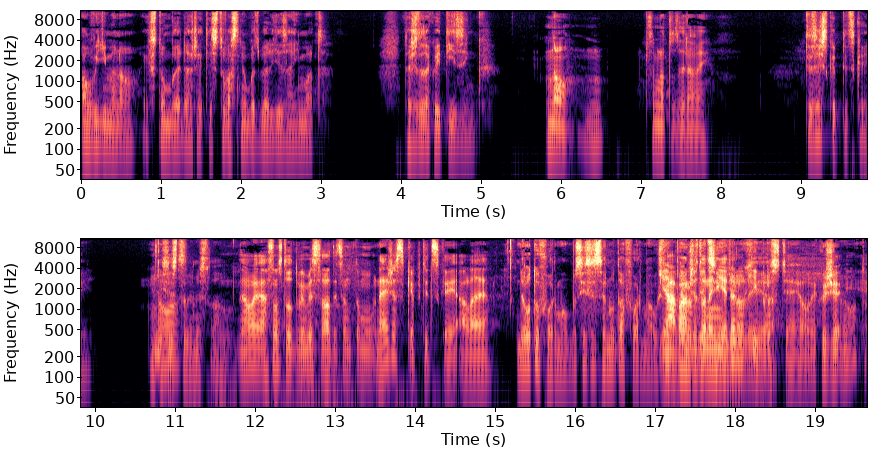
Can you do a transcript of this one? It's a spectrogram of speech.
a uvidíme, no, jak se tomu bude dařit, jestli to vlastně vůbec bude lidi zajímat. Takže to je takový teasing. No, hm, jsem na to zvědavý. Ty jsi skeptický. Když no, jsi to vymyslel. No, já jsem si to vymyslel, teď jsem tomu, ne že skeptický, ale... Jde o tu formu, musí si sednout ta forma. Už já vím, že to není jednoduchý a... prostě, jo, jakože no, to.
